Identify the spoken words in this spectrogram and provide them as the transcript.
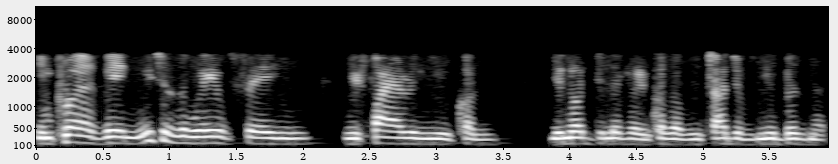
employer then, which is a way of saying we're firing you because you're not delivering because I was in charge of new business.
